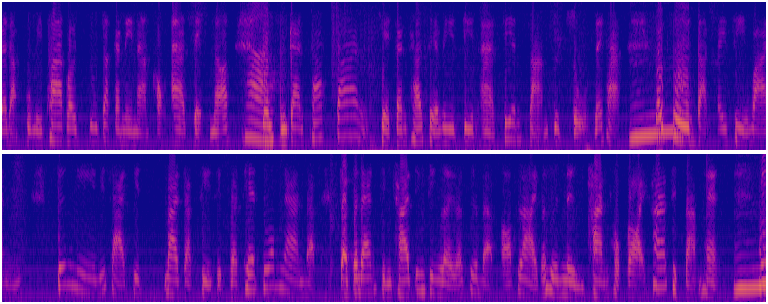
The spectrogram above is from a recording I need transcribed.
ระดับภูมิภาคเรารู้จักกันในนามของอาเซียนเนาะค่ะรวมถึงการสร้างเขตการค้าเสรีจีนอาเซียน 3.0ด้วยค่ะมก็คือจัดไป 4 วัน ซึ่งมีวิสาหกิจมาจาก 40 ประเทศร่วมงานแบบจัดแสดงสินค้าจริง ๆ เลยก็คือแบบออฟไลน์ก็คือ 1,653 แห่ง มี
